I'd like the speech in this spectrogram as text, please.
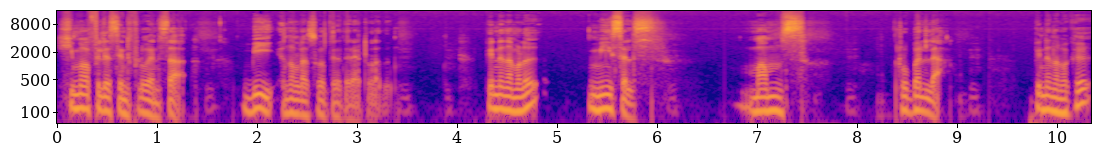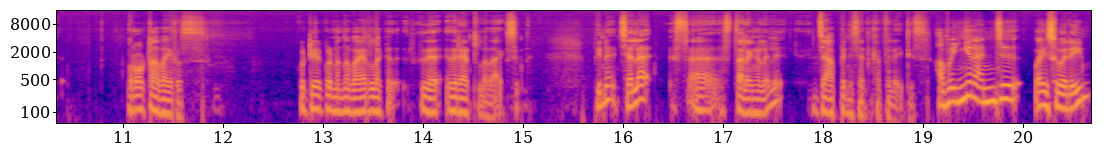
ഹിമോഫിലസ് ഇൻഫ്ലുവൻസ ബി എന്നുള്ള അസുഖത്തിനെതിരായിട്ടുള്ളത്. പിന്നെ നമ്മൾ മീസൽസ് മംസ് റുബല്ല. പിന്നെ നമുക്ക് റോട്ട വൈറസ് കുട്ടികൾക്ക് കൊണ്ടുവന്ന വൈറലൊക്കെ എതിരായിട്ടുള്ള വാക്സിൻ. പിന്നെ ചില സ്ഥലങ്ങളിൽ ജാപ്പനീസ് എൻകഫലൈറ്റിസ്. അപ്പോൾ ഇങ്ങനെ അഞ്ച് വയസ്സ് വരെയും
